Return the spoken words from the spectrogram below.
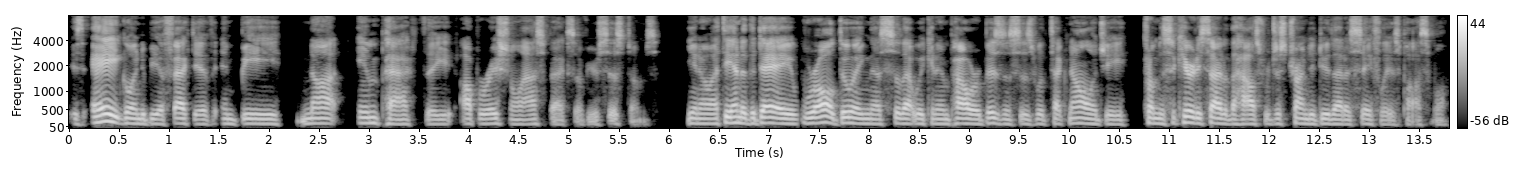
is A, going to be effective, and B, not impact the operational aspects of your systems. You know, at the end of the day, we're all doing this so that we can empower businesses with technology. From the security side of the house, we're just trying to do that as safely as possible.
